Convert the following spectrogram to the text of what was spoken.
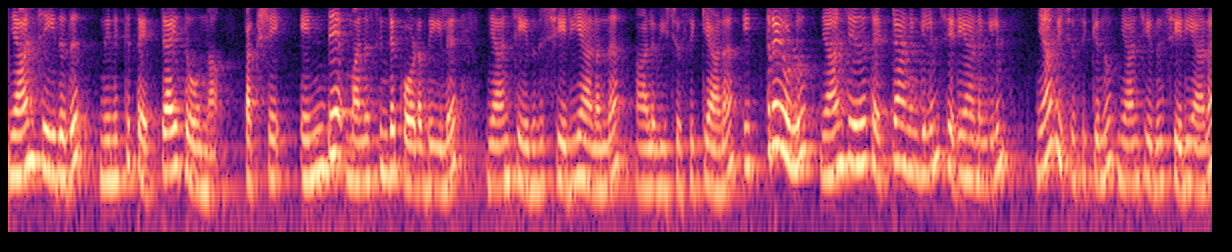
ഞാൻ ചെയ്തത് നിനക്ക് തെറ്റായി തോന്നാം. പക്ഷേ എന്റെ മനസ്സിന്റെ കോടതിയിൽ ഞാൻ ചെയ്തത് ശരിയാണെന്ന് ആൾ വിശ്വസിക്കുകയാണ്. ഇത്രയേ ഉള്ളൂ. ഞാൻ ചെയ്തത് തെറ്റാണെങ്കിലും ശരിയാണെങ്കിലും ഞാൻ വിശ്വസിക്കുന്നു ഞാൻ ചെയ്തത് ശരിയാണ്.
